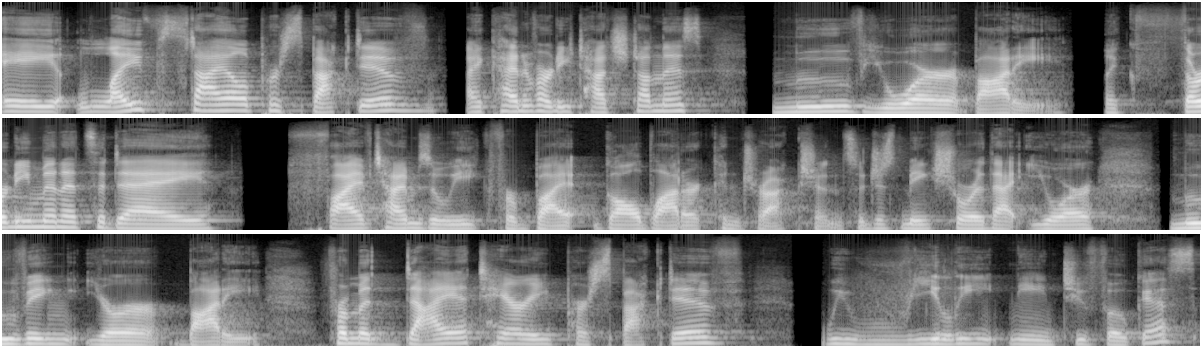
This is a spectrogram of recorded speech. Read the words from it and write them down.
a lifestyle perspective, I kind of already touched on this. Move your body like 30 minutes a day, five times a week for bi- gallbladder contraction. So just make sure that you're moving your body. From a dietary perspective, we really need to focus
